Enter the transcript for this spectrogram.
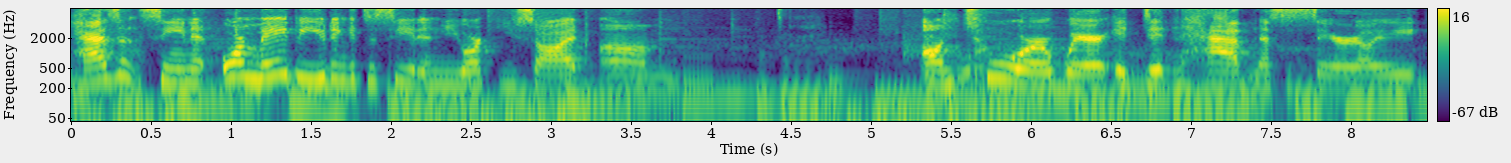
hasn't seen it or maybe you didn't get to see it in New York. You saw it um, on tour where it didn't have necessarily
